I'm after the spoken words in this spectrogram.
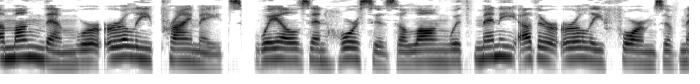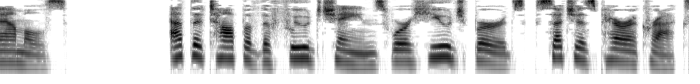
Among them were early primates, whales and horses along with many other early forms of mammals. At the top of the food chains were huge birds, such as paracrax.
